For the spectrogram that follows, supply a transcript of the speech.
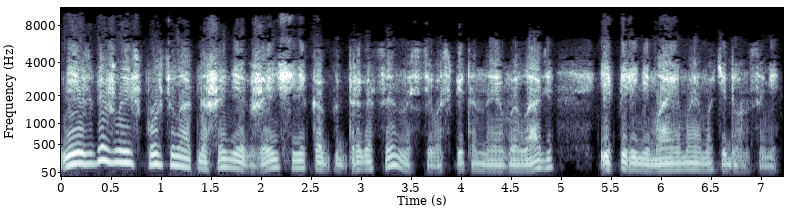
неизбежно испортила отношение к женщине как к драгоценности, воспитанная в Элладе и перенимаемая македонцами.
